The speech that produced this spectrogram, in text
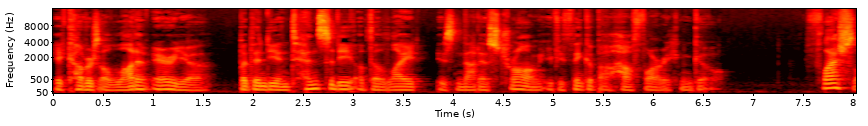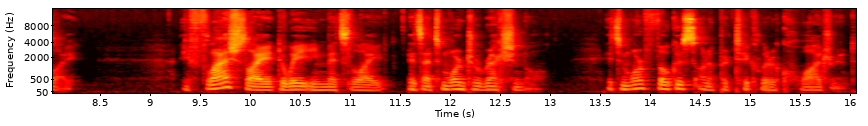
it covers a lot of area, but then the intensity of the light is not as strong if you think about how far it can go. Flashlight. A flashlight, the way it emits light, is that it's more directional. It's more focused on a particular quadrant.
